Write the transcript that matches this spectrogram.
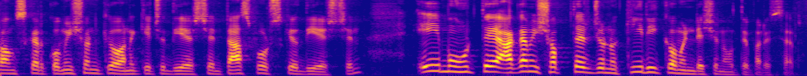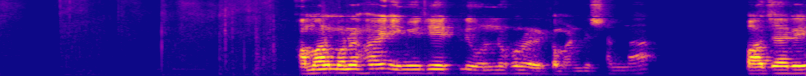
সংস্কার কমিশনকেও অনেক কিছু দিয়ে এসছেন টাস্কফোর্সকেও দিয়ে এসছেন। এই মুহূর্তে আগামী সপ্তাহের জন্য কি রিকমেন্ডেশন হতে পারে, স্যার? আমার মনে হয় ইমিডিয়েটলি অন্য কোনো রেকমেন্ডেশন না। বাজারে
